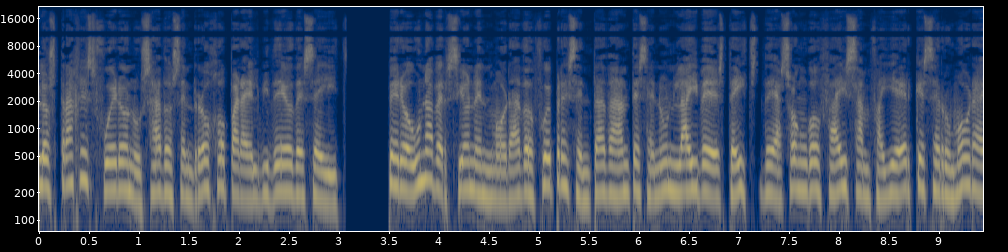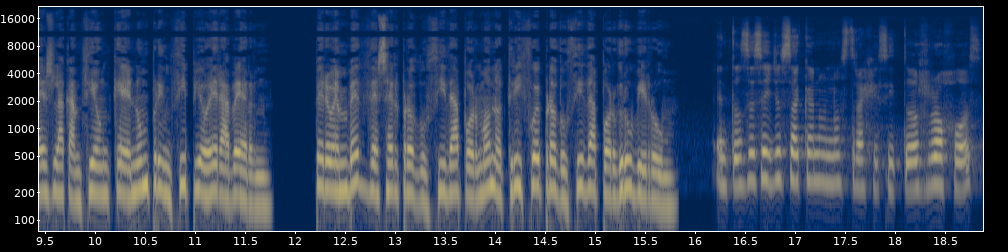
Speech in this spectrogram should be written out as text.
Los trajes fueron usados en rojo para el video de Sage. Pero una versión en morado fue presentada antes en un live stage de A Song of Ice and Fire que se rumora es la canción que en un principio era Bern. Pero en vez de ser producida por Monotree fue producida por Groovy Room. Entonces ellos sacan unos trajecitos rojos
